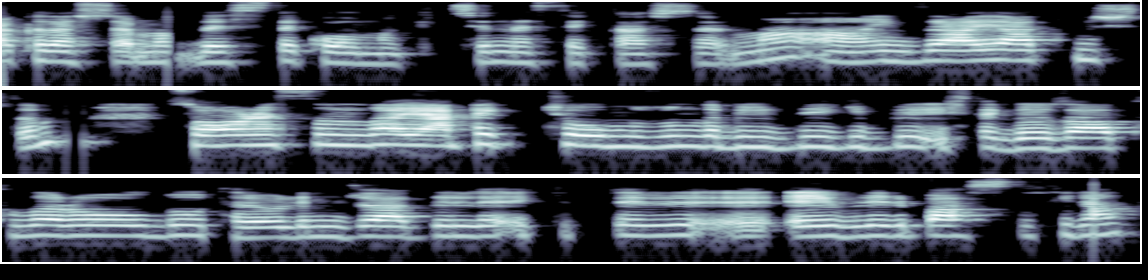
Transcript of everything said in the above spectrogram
arkadaşlarıma destek olmak için meslektaşlarıma imzayı atmıştım. Sonrasında yani pek çoğumuzun da bildiği gibi işte gözaltılar oldu, terörle mücadele ekipleri e, evleri bastı filan.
